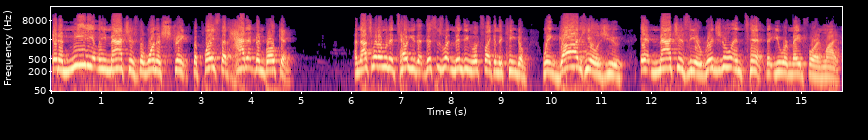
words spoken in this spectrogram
It immediately matches the one of strength, the place that hadn't been broken. And that's what I want to tell you that this is what mending looks like in the kingdom. When God heals you, it matches the original intent that you were made for in life.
